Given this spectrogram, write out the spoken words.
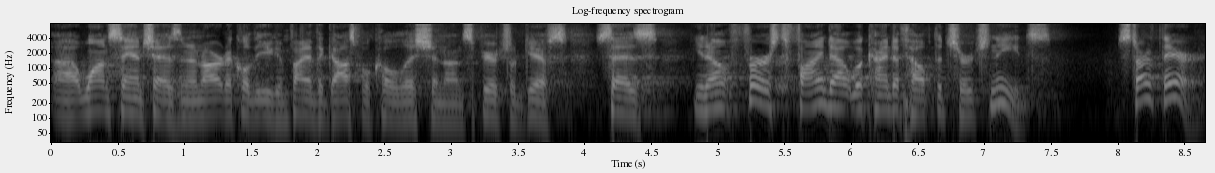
Uh, Juan Sanchez, in an article that you can find at the Gospel Coalition on spiritual gifts, says, you know, first, find out what kind of help the church needs. Start there.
